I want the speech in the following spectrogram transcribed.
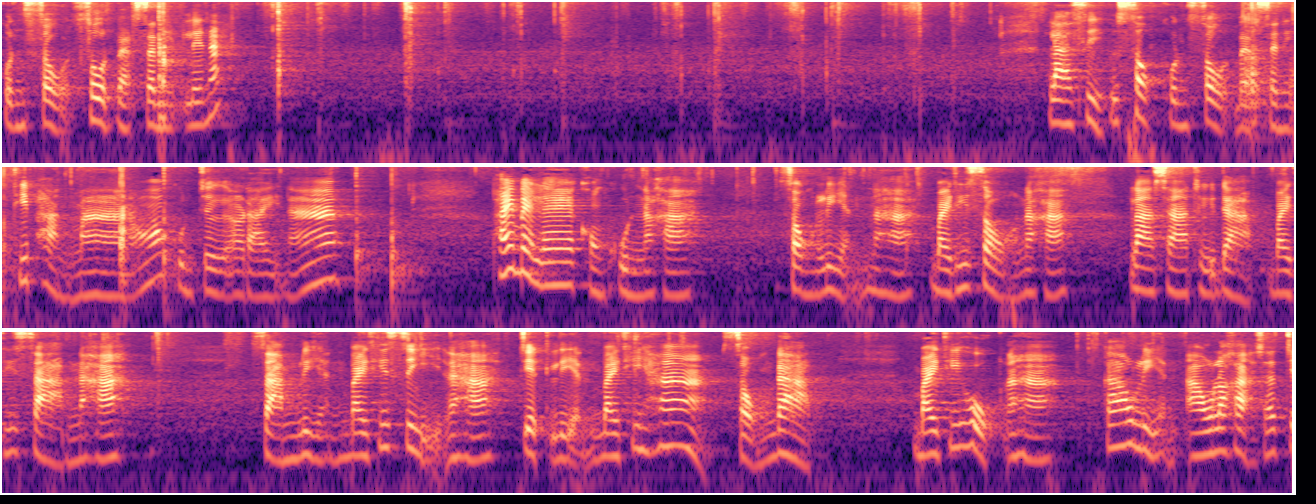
คนโสดโสดแบบสนิทเลยนะ ราศีพฤษภคนโสดแบบสนิทที่ผ่านมาเนาะคุณเจออะไรนะไพ่ใบแรกของคุณนะคะสองเหรียญนนะคะ ใบที่สองนะคะ ราชาถือดาบใบที่สามนะคะสามเหรียญใบที่สี่นะคะเจ็ดเหรียญใบที่ห้าสองดาบ ใบที่หกนะคะเก้าเหรียญเอาละค่ะชัดเจ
